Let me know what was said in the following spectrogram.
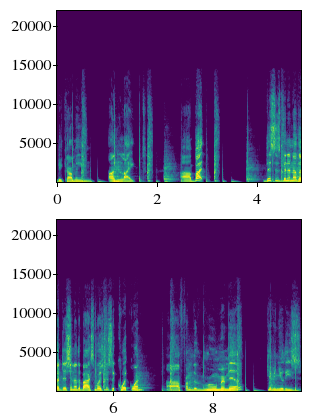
becoming unliked. Uh, but this has been another edition of the Boxing Voice. Just a quick one uh, from the rumor mill, giving you these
